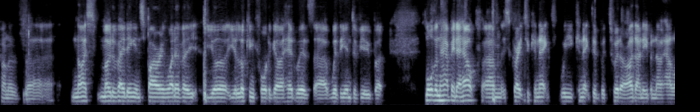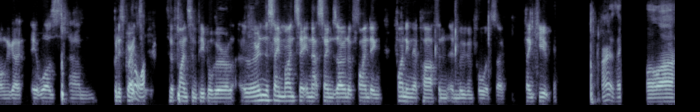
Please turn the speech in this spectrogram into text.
kind of uh, nice, motivating, inspiring, whatever you're you're looking for to go ahead with uh, with the interview. But more than happy to help. Um, it's great to connect. We connected with Twitter. I don't even know how long ago it was, um, but it's great Oh, to, to find some people who are, who are in the same mindset, in that same zone of finding finding their path and, and moving forward. So, thank you. all right, thank well, uh,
